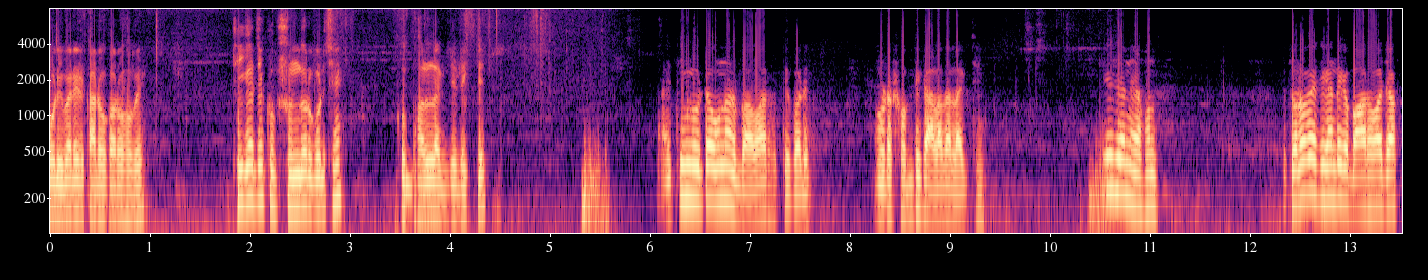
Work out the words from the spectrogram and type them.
পরিবারের কারও কারও হবে। ঠিক আছে, খুব সুন্দর করছে। খুব ভালো লাগছে দেখতে। আই থিঙ্ক ওটা ওনার বাবার হতে পারে। ওটা সব থেকে আলাদা লাগছে। কে জানে এখন। চলো গাছ এখান থেকে বার হওয়া যাক।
